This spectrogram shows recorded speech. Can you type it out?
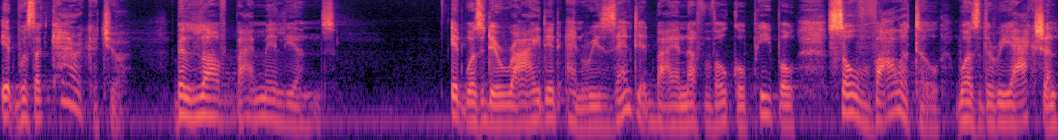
It was a caricature beloved by millions. It was derided and resented by enough vocal people. So volatile was the reaction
